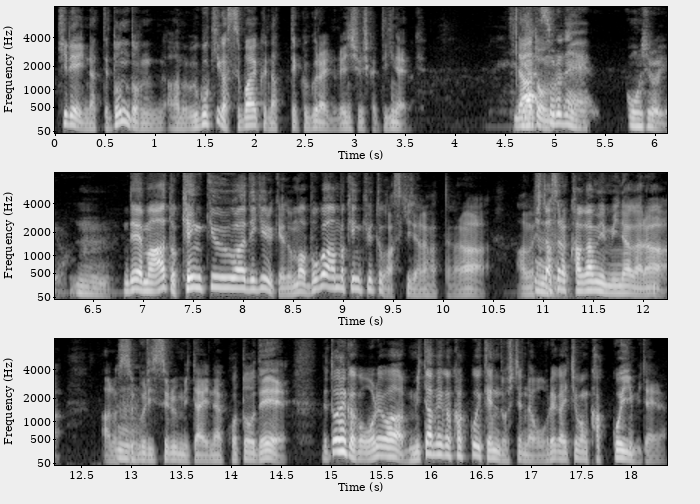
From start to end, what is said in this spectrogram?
綺麗になって、どんどん、あの、動きが素早くなっていくぐらいの練習しかできないわけ。であとそれね、面白いよ。うん。で、まああと研究はできるけど、まあ僕はあんま研究とか好きじゃなかったから、あの、ひたすら鏡見ながら、あの、うん素振りするみたいなことで、で、とにかく俺は見た目がかっこいい剣道してんだから俺が一番かっこいいみたいな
